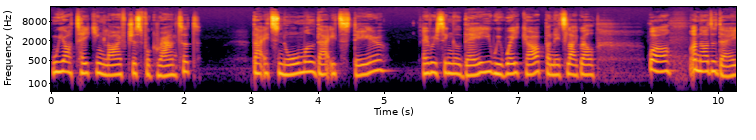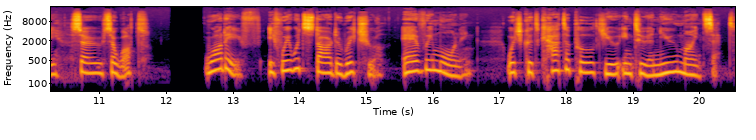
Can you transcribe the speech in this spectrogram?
we are taking life just for granted, that it's normal, that it's there. Every single day we wake up and it's like, well, well, another day, so so what? What if if we would start a ritual every morning which could catapult you into a new mindset?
